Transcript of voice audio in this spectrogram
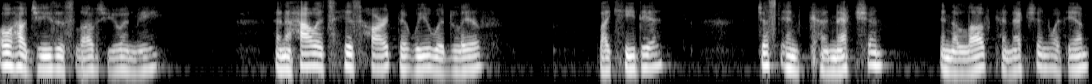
Oh, how Jesus loves you and me, and how it's his heart that we would live like he did, just in connection, in the love connection with him.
